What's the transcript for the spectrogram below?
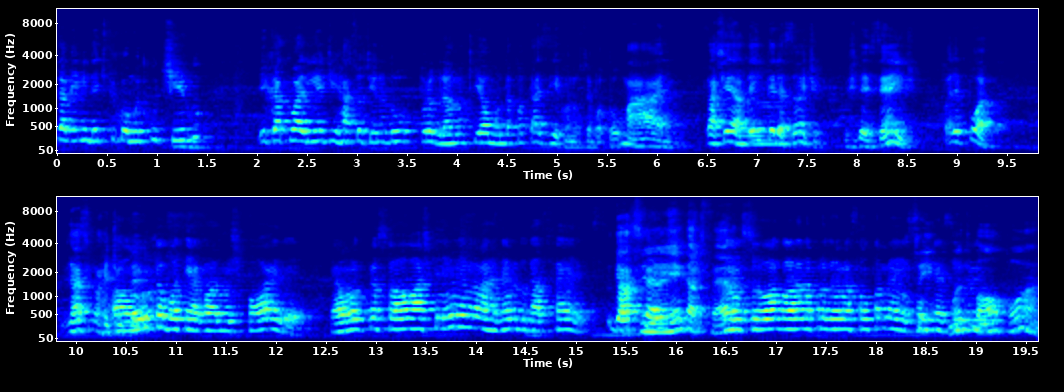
também me identificou muito contigo e com a tua linha de raciocínio do programa que é o Mundo da Fantasia, quando você botou o Mario. Eu achei até interessante os desenhos. Falei, pô, já se a gente Ó, um que eu botei agora no spoiler é uma que o pessoal acho que nem lembra mais, lembra do Gato Félix? Gato Sim, Félix. Gato Fera. Entrou agora na programação também. Sim, porque, assim, Muito bom, porra.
